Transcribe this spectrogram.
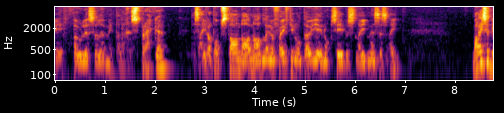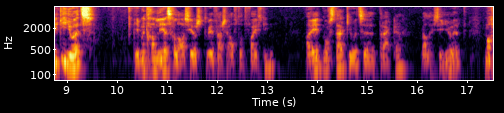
het Paulus hulle met hulle gesprekke. Dis hy wat opstaan daar in Handelinge 15 onthou jy en ook sê besnydenis is uit. Maar hy's 'n bietjie Joods, Jy moet gaan lees Galasiërs 2 vers 11 tot 15. Hy het nog sterk Joodse trekke. Wel, hy sê Jood, maar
